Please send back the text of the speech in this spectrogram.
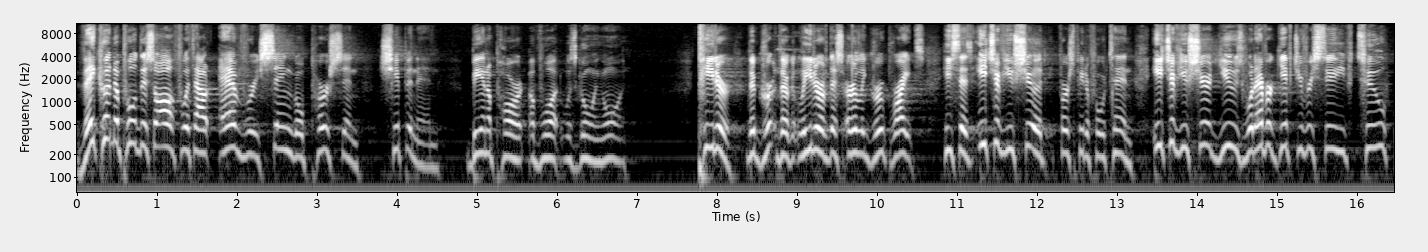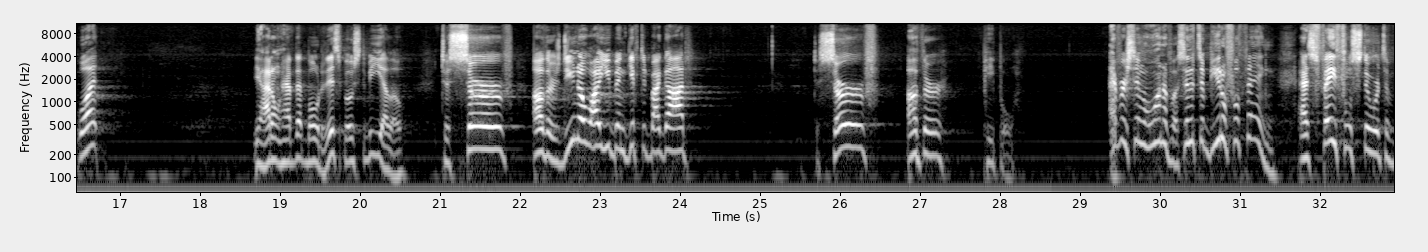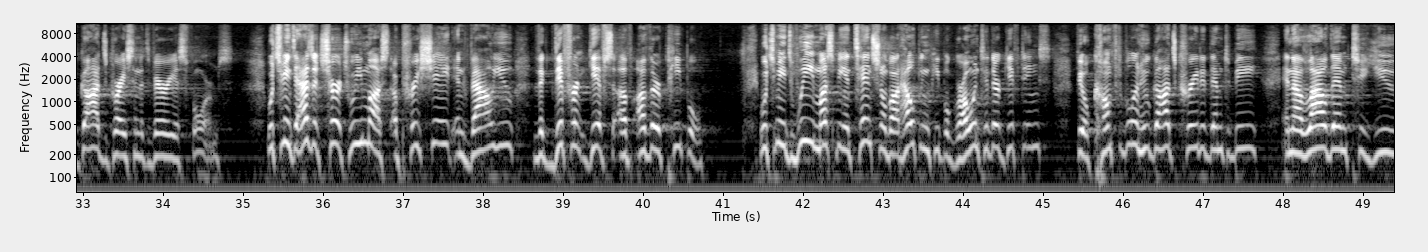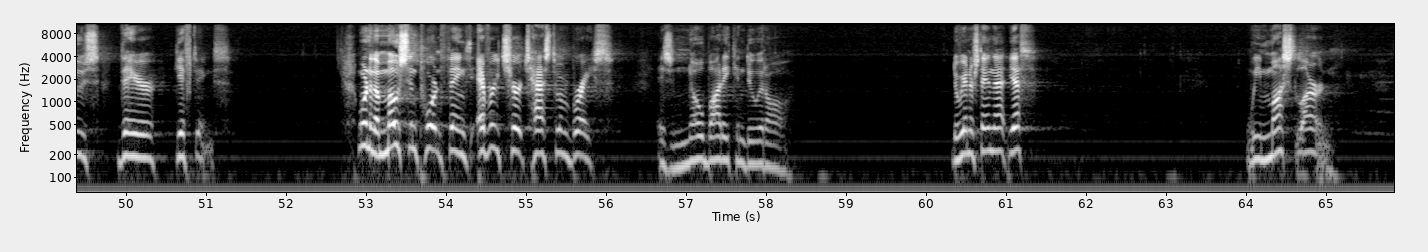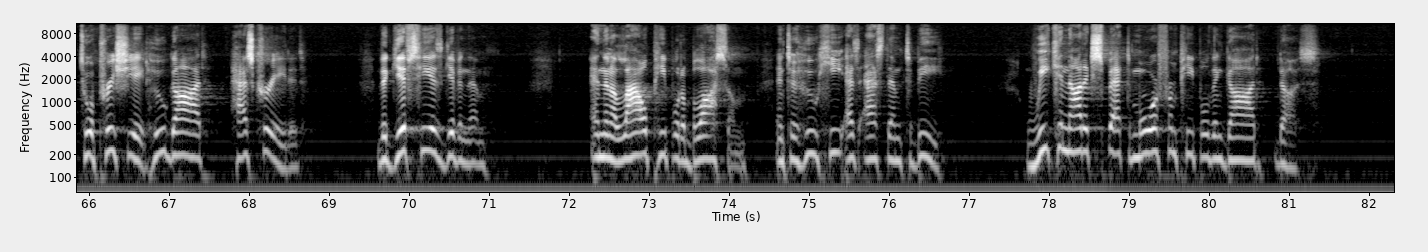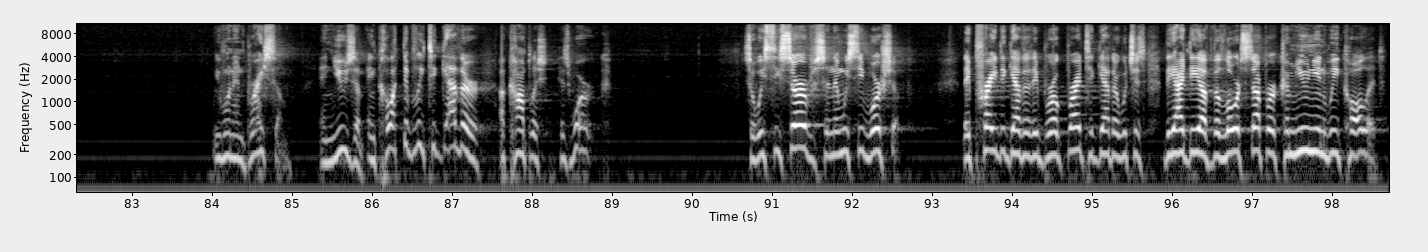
They couldn't have pulled this off without every single person chipping in, being a part of what was going on. Peter, the, the leader of this early group, writes, he says, each of you should, 1 Peter 4.10, each of you should use whatever gift you've received to what? Yeah, I don't have that bolded. It's supposed to be yellow. To serve others. Do you know why you've been gifted by God? To serve other people. Every single one of us. And it's a beautiful thing as faithful stewards of God's grace in its various forms. Which means, as a church, we must appreciate and value the different gifts of other people which means we must be intentional about helping people grow into their giftings, feel comfortable in who God's created them to be, and allow them to use their giftings. One of the most important things every church has to embrace is nobody can do it all. Do we understand that? Yes? We must learn to appreciate who God has created, the gifts He has given them and then allow people to blossom into who He has asked them to be. We cannot expect more from people than God does. We want to embrace them and use them and collectively together accomplish His work. So we see service and then we see worship. They prayed together, they broke bread together, which is the idea of the Lord's Supper, communion, we call it.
